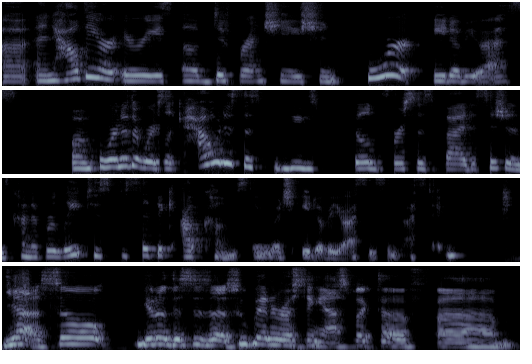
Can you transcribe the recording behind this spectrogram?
uh, and how they are areas of differentiation for AWS? Um, or in other words, like how does this these build versus buy decisions kind of relate to specific outcomes in which AWS is investing? Yeah, so you know this is a super interesting aspect of um,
